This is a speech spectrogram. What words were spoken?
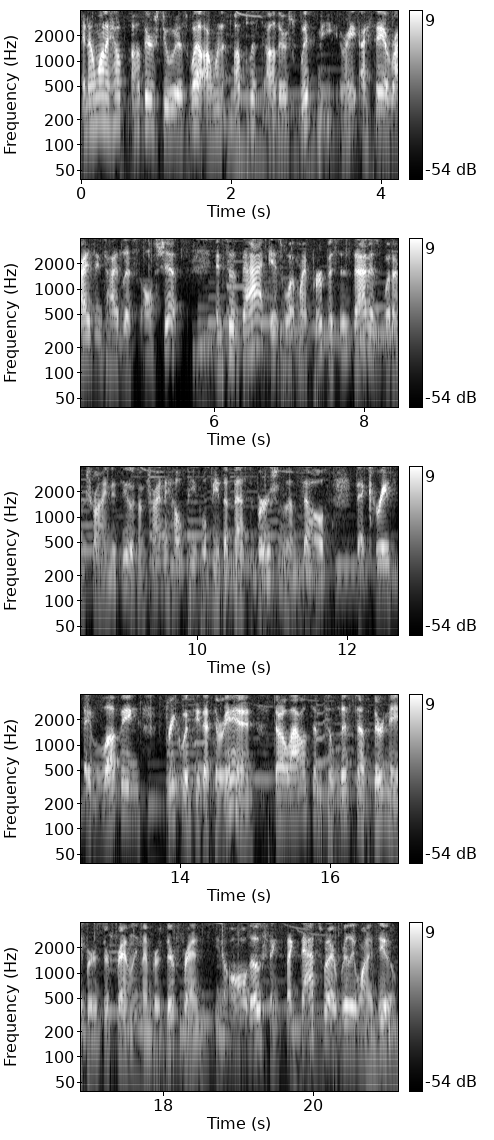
and I want to help others do it as well. I want to uplift others with me, right? I say a rising tide lifts all ships. And so that is what my purpose is. That is what I'm trying to do. Is I'm trying to help people be the best version of themselves that creates a loving frequency that they're in that allows them to lift up their neighbors, their family members, their friends, you know, all those things. Like that's what I really want to do.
